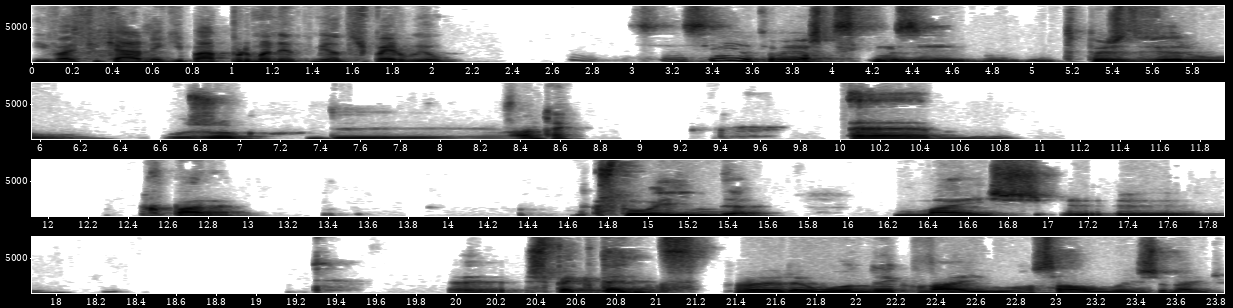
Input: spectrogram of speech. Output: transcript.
e vai ficar na equipa A permanentemente, espero eu. Sim, sim, eu também acho que sim, mas depois de ver o, o jogo de ontem, repara, estou ainda mais eh, eh, expectante para onde é que vai o Gonçalo em janeiro.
